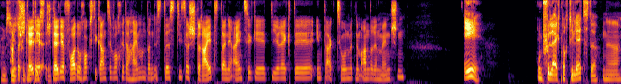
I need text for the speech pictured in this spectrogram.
Aber stell dir, stell dir vor, du hockst die ganze Woche daheim und dann ist das, dieser Streit, deine einzige direkte Interaktion mit einem anderen Menschen. Eh. Und vielleicht noch die letzte. Ja.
